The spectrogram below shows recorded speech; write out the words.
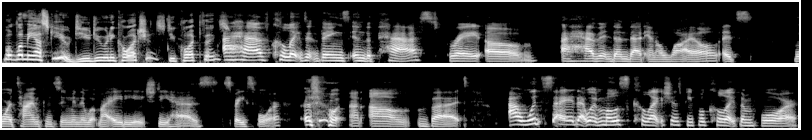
Well, let me ask you: Do you do any collections? Do you collect things? I have collected things in the past, right? Um, I haven't done that in a while. It's more time consuming than what my ADHD has space for. Um, but I would say that with most collections, people collect them for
